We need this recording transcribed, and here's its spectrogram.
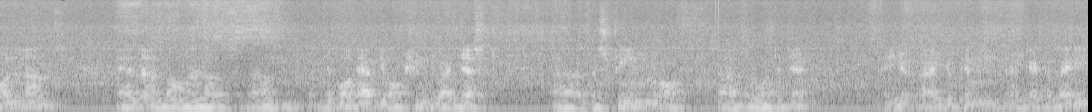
Small lungs and uh, longer lungs. Um, they both have the option to adjust uh, the stream of uh, the water jet. You, uh, you can uh, get a very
